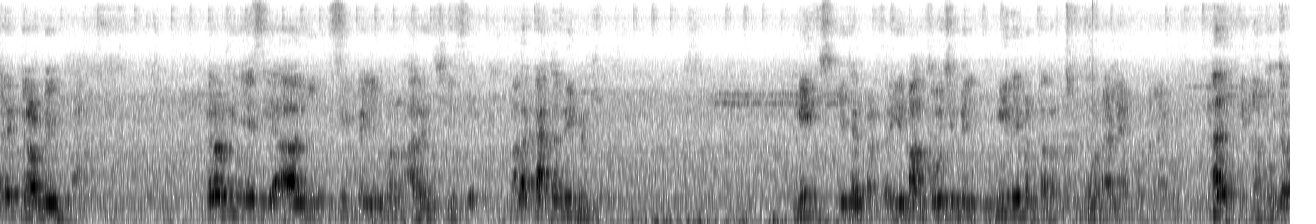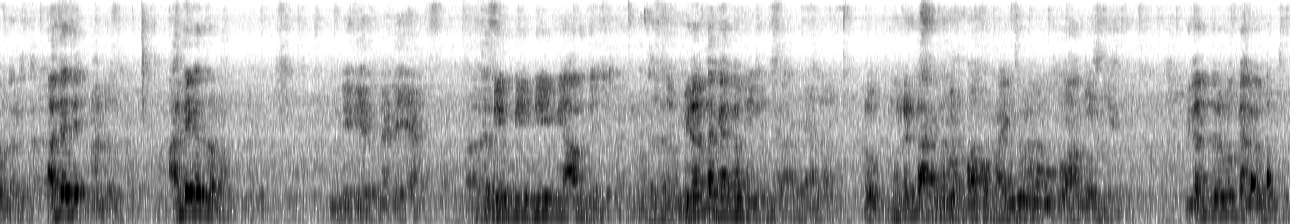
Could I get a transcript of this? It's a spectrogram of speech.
అదే గ్రౌండింగ్ గ్రౌండింగ్ చేసి ఆ సీ పేజ్ మనం అరేంజ్ చేసి మళ్ళీ కట్ట రీబిల్డ్ మీరు చెప్పండి సార్ ఇది మాకు తోచింది మీరేమంటారు? అదే అదే. అదే కదా మీరు. చెప్పినట్టు మీ మీ మీ మీ ఆలోచన చెప్పండి. మీరంతా సార్. ఇప్పుడు మొన్నటి దాకా పాపం రైతులు ఆందోళన చేసింది వీళ్ళందరూ గంగపోతుంది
